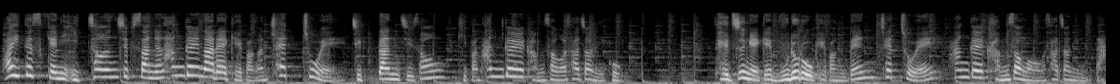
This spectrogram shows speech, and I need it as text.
화이트스캔이 2014년 한글날에 개방한 최초의 집단지성 기반 한글 감성어 사전이고 대중에게 무료로 개방된 최초의 한글 감성어 사전입니다.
